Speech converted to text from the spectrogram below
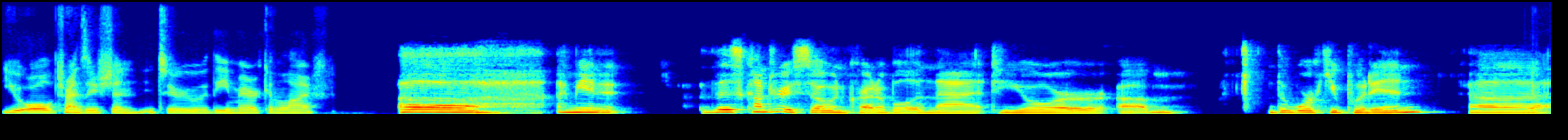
you all transition into the American life? Uh, I mean, this country is so incredible in that your um, the work you put in Yeah. uh,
